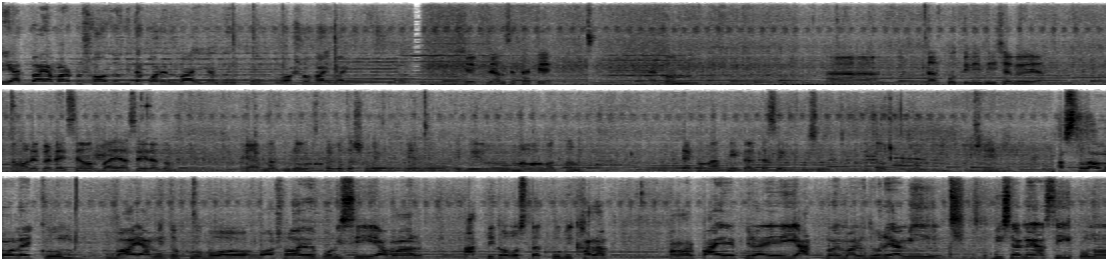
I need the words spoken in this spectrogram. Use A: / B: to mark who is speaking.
A: রিয়াদ ভাই আমার একটু সহযোগিতা করেন ভাই আমি খুব অসহায় ভাই।
B: সে ফ্রান্সে থাকে এখন তার প্রতিনিধি হিসেবে আমারে পাঠাইছে আমার ভাই আছে এরকম। আপনার দুরবস্থার কথা শুনেছি সে আর কি। এই মামার মাধ্যমে এখন আপনি তার কাছে কিছু
A: আসসালামু আলাইকুম। ভাই আমি তো খুব অসহায় হয়ে পড়েছি। আমার আর্থিক অবস্থা খুবই খারাপ। আমার পায়ে প্রায় এই আট, নয় মাস ধরে আমি বিছানায় আছি, কোনো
